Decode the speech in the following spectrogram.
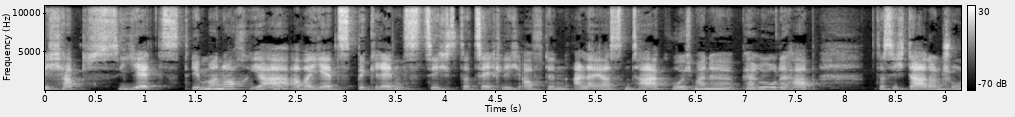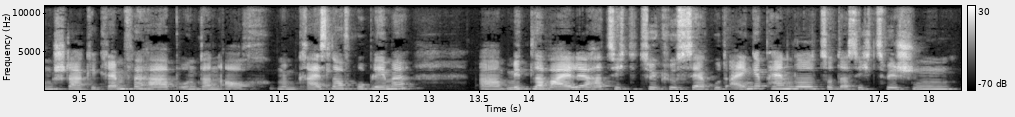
Ich habe es jetzt immer noch, ja, aber jetzt begrenzt sich tatsächlich auf den allerersten Tag, wo ich meine Periode habe, dass ich da dann schon starke Krämpfe habe und dann auch mit dem Kreislauf Probleme. Äh, mittlerweile hat sich der Zyklus sehr gut eingependelt, so dass ich zwischen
